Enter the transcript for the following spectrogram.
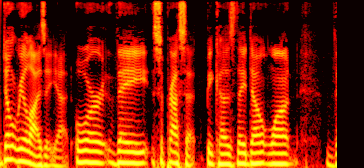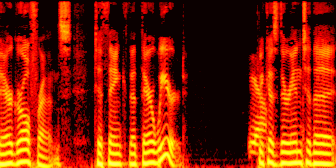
don't realize it yet, or they suppress it because they don't want their girlfriends to think that they're weird Yeah. because they're into the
